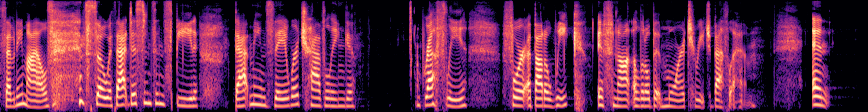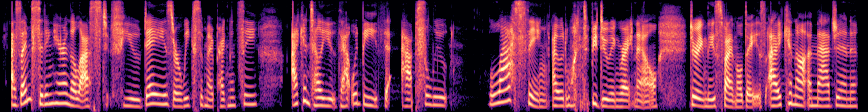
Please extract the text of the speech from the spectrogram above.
70 miles. and so, with that distance and speed, that means they were traveling roughly for about a week, if not a little bit more, to reach Bethlehem. And as I'm sitting here in the last few days or weeks of my pregnancy, I can tell you that would be the absolute last thing I would want to be doing right now during these final days. I cannot imagine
